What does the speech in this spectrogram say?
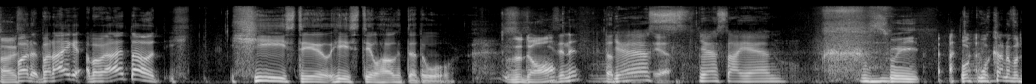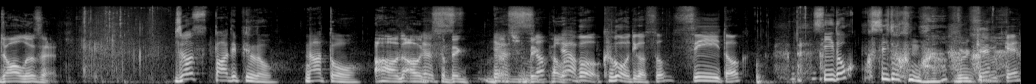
I but but I but I thought he, he still he still hugged the doll. The doll, isn't it? The yes, yeah. yes, I am. Sweet. what what kind of a doll is it? Just body pillow. Oh, no, Yes. just a big, Yes. just a big pillow. 그거 그거 어디 갔어? Sea dog? 씨독? 씨독은 뭐야? 물개? 물개?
